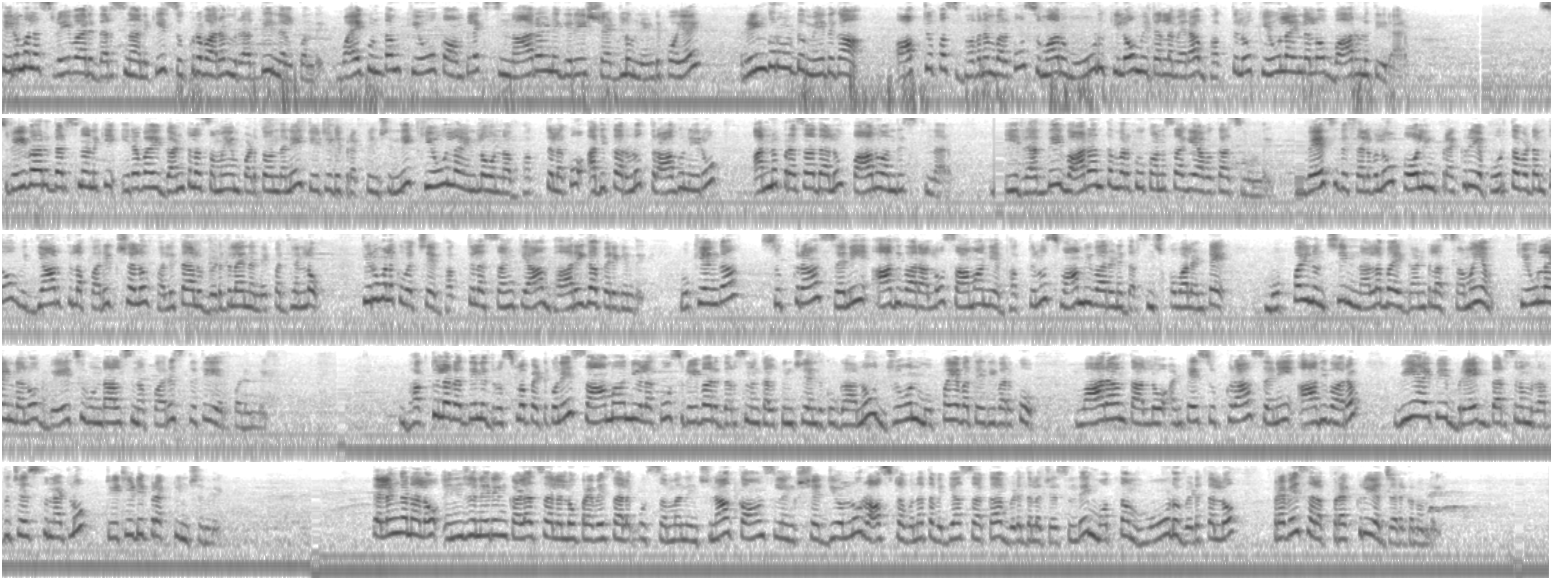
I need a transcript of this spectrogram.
తిరుమల శ్రీవారి దర్శనానికి శుక్రవారం రద్దీ నెలకొంది. వైకుంఠం క్యూ కాంప్లెక్స్ నారాయణగిరి షెడ్లు నిండిపోయాయి. రింగ్ రోడ్డు మీదుగా ఆక్టోపస్ భవనం వరకు సుమారు మూడు కిలోమీటర్ల మేర భక్తులు క్యూ లైన్లలో బారులు తీరారు. శ్రీవారి దర్శనానికి ఇరవై గంటల సమయం పడుతోందని టీటీడీ ప్రకటించింది. క్యూ లైన్లో ఉన్న భక్తులకు అధికారులు త్రాగునీరు అన్న ప్రసాదాలు పాలు అందిస్తున్నారు. ఈ రద్దీ వారాంతం వరకు కొనసాగే అవకాశం ఉంది. వేసవి సెలవులు పోలింగ్ ప్రక్రియ పూర్తవడంతో విద్యార్థుల పరీక్షలు ఫలితాలు విడుదలైన నేపథ్యంలో తిరుమలకు వచ్చే భక్తుల సంఖ్య భారీగా పెరిగింది. ముఖ్యంగా శుక్ర శని ఆదివారాల్లో సామాన్య భక్తులు స్వామివారిని దర్శించుకోవాలంటే ముప్పై నుంచి నలభై గంటల సమయం క్యూ లైన్లలో వేచి ఉండాల్సిన పరిస్థితి ఏర్పడింది. భక్తుల రద్దీని దృష్టిలో పెట్టుకుని సామాన్యులకు శ్రీవారి దర్శనం కల్పించేందుకు గాను జూన్ ముప్పైవ తేదీ వరకు వారాంతాల్లో అంటే శుక్ర శని ఆదివారం వీఐపీ బ్రేక్ దర్శనం రద్దు చేస్తున్నట్లు టీటీడీ ప్రకటించింది. తెలంగాణలో ఇంజనీరింగ్ కళాశాలలో ప్రవేశాలకు సంబంధించిన కౌన్సిలింగ్ షెడ్యూల్ను రాష్ట్ర ఉన్నత విద్యాశాఖ విడుదల చేసింది. మొత్తం మూడు విడతల్లో ప్రవేశాల ప్రక్రియ జరగనుంది.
